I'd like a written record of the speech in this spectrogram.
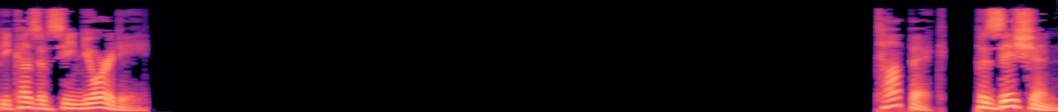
because of seniority. Position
